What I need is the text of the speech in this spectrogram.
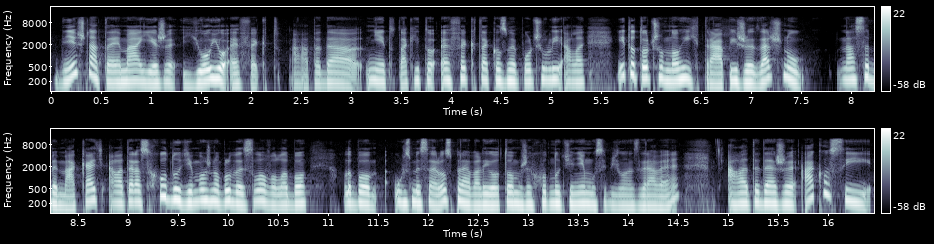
dnešná téma je, že jojo efekt. A teda nie je to takýto efekt, ako sme počuli, ale je to to, čo mnohých trápi, že začnú na sebe makať, ale teraz chudnúť je možno blbé slovo, lebo, lebo už sme sa rozprávali o tom, že chudnutie nemusí byť len zdravé, ale teda, že ako si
